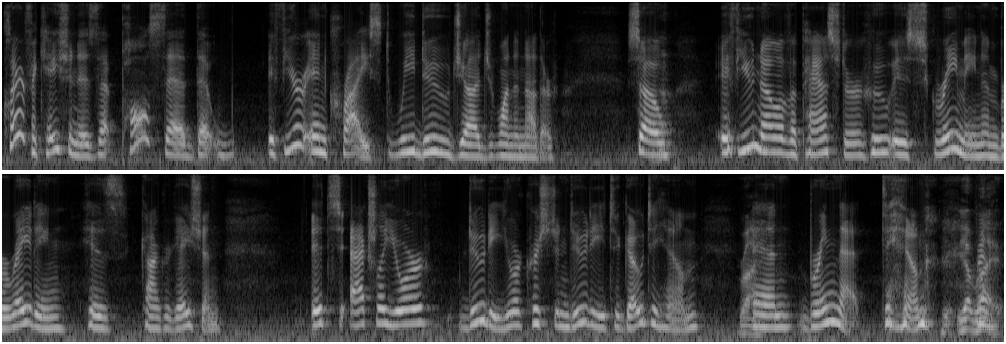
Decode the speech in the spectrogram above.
clarification is that Paul said that if you're in Christ, we do judge one another. So. Yeah. If you know of a pastor who is screaming and berating his congregation, it's actually your duty, your Christian duty, to go to him right. and bring that to him. Yeah, right.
